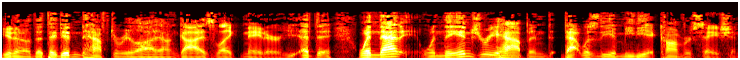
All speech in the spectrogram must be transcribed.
you know, that they didn't have to rely on guys like Nader. At the, when that, when the injury happened, that was the immediate conversation.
